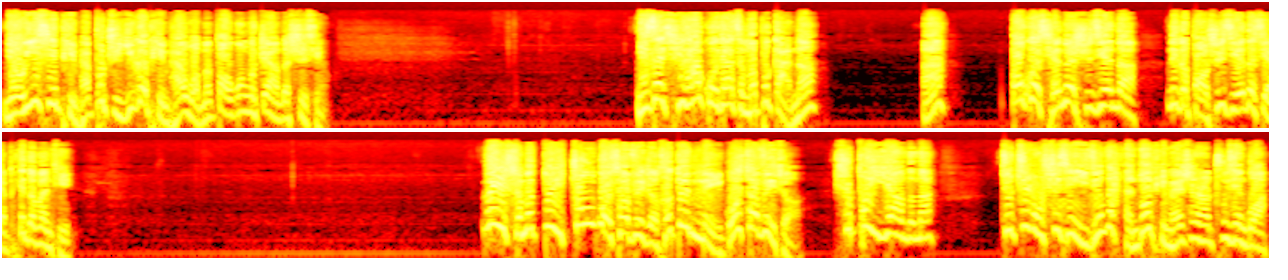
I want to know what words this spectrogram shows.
有一些品牌，不止一个品牌，我们曝光过这样的事情。你在其他国家怎么不敢呢？啊，包括前段时间的那个保时捷的减配的问题。为什么对中国消费者和对美国消费者是不一样的呢？就这种事情已经在很多品牌身上出现过。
